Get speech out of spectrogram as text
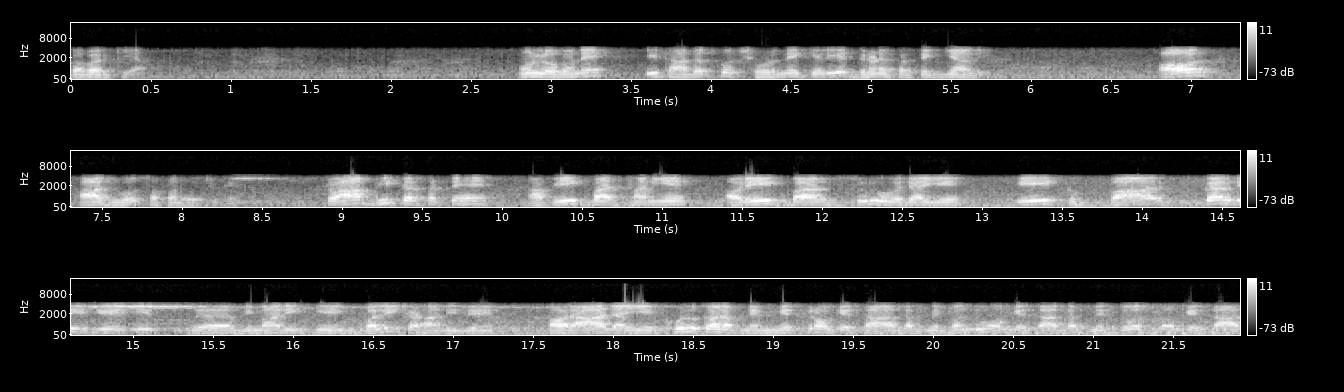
कवर किया। उन लोगों ने इस आदत को छोड़ने के लिए दृढ़ प्रतिज्ञा ली, और आज वो सफल हो चुके हैं। तो आप भी कर सकते हैं, आप एक बार ठानिए और एक बार शुरू हो जाइए, एक बार कर दीजिए इस बीमारी की बलि चढ़ा दीजिए और आ जाइए खुलकर अपने मित्रों के साथ, अपने बंधुओं के साथ, अपने दोस्तों के साथ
